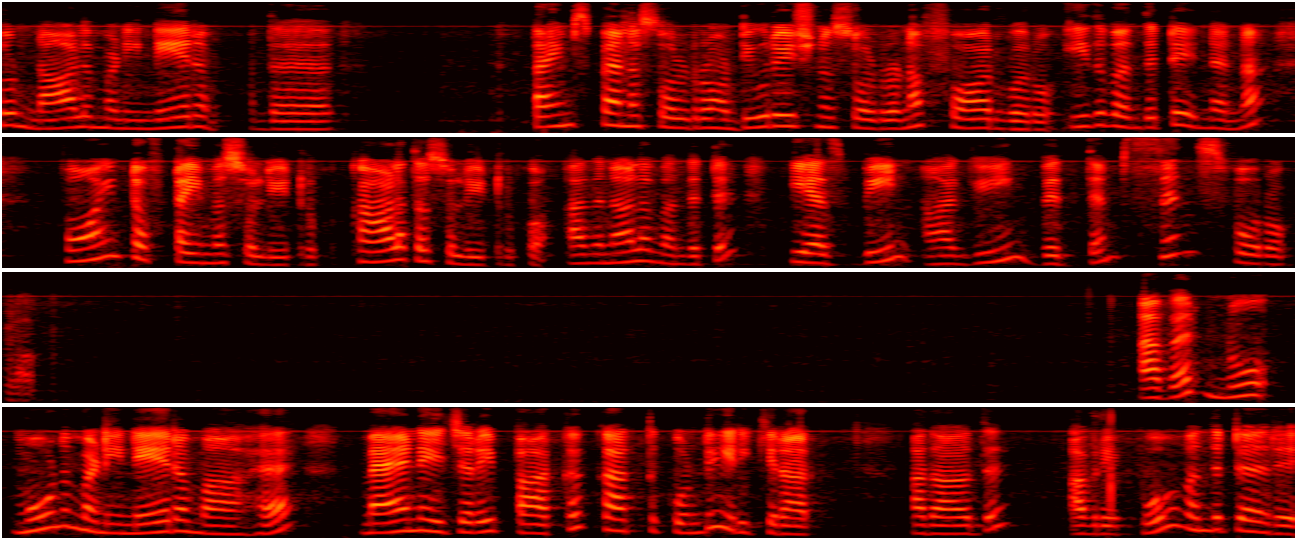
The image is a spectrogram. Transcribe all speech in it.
ஸோ நாலு மணி நேரம் அந்த டைம் ஸ்பேனை சொல்கிறோம் டியூரேஷனை சொல்கிறோன்னா ஃபார் வரும். இது வந்துட்டு என்னென்னா பாயிண்ட் ஆஃப் டைமை சொல்லிட்டு இருக்கோம் காலத்தை சொல்லிட்டு இருக்கோம் அதனால வந்துட்டு he has been arguing with them since four o'clock அவர் நூ மூணு மணி நேரமாக மேனேஜரை பார்க்க காத்து கொண்டு இருக்கிறார். அதாவது அவர் எப்போ வந்துட்டாரு?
